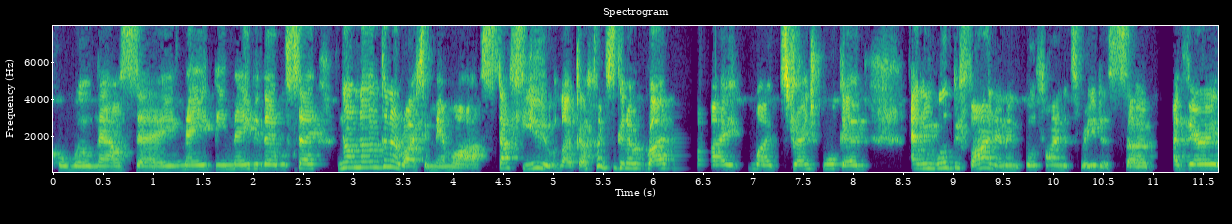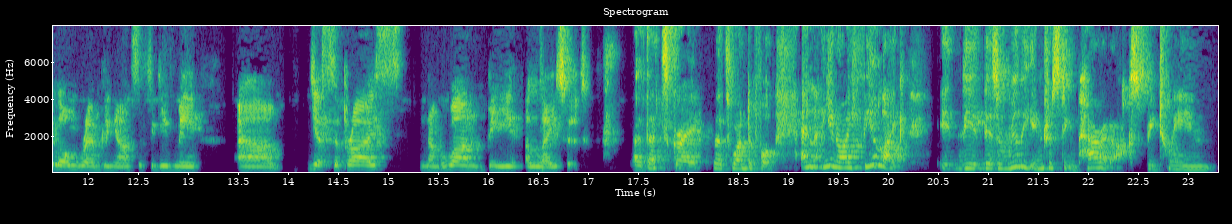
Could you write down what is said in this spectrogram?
who will now say maybe, maybe they will say, no, no, I'm going to write a memoir. Stuff you. Like I'm just going to write my my strange book, and and it will be fine, and it will find its readers. So a very long rambling answer. Forgive me. Um, yes, surprise. Number one, be elated. Uh, that's great. That's wonderful. And, you know, I feel like it, the, there's a really interesting paradox between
